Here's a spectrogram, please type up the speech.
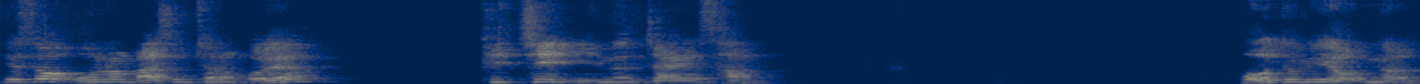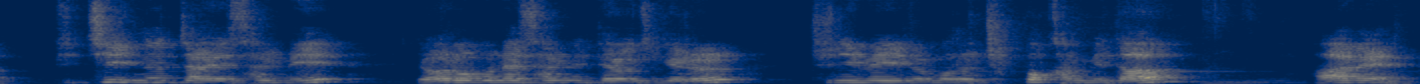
그래서 오늘 말씀처럼 뭐예요? 빛이 있는 자의 삶. 어둠이 없는 빛이 있는 자의 삶이 여러분의 삶이 되어주기를 주님의 이름으로 축복합니다. 아멘.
